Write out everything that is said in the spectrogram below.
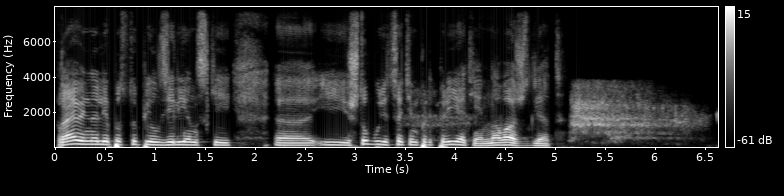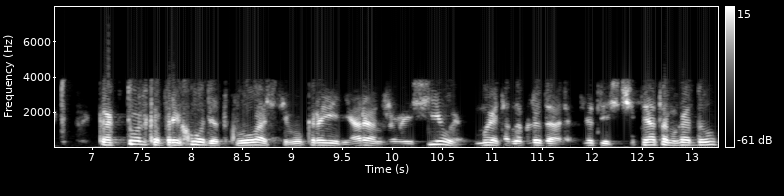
Правильно ли поступил Зеленский? И что будет с этим предприятием, на ваш взгляд? Как только приходят к власти в Украине оранжевые силы, мы это наблюдали в 2005 году,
